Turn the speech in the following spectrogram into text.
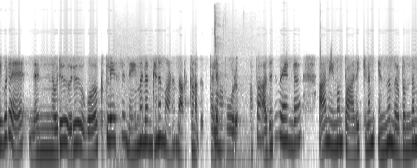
ഇവിടെ ഒരു ഒരു വർക്ക് പ്ലേസിലെ നിയമലംഘനമാണ് നടക്കുന്നത് പലപ്പോഴും. അപ്പൊ അതിനു വേണ്ട ആ നിയമം പാലിക്കണം എന്ന് നിർബന്ധം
